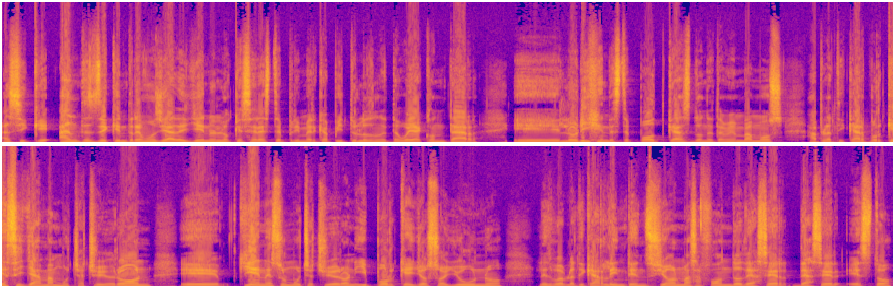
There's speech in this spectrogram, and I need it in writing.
Así que antes de que entremos ya de lleno en lo que será este primer capítulo donde te voy a contar eh, el origen de este podcast, donde también vamos a platicar por qué se llama Muchacho Llorón, eh, quién es un muchacho llorón y por qué yo soy uno. Les voy a platicar la intención más a fondo de hacer, de hacer esto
